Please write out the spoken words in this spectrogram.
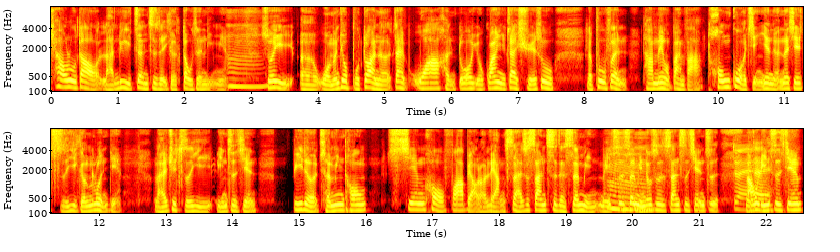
跳入到蓝绿政治的一个斗争里面。嗯，所以呃，我们就不断的在挖很多有关于在学术的部分，他没有办法通过检验的那些质疑跟论点，来去质疑林志坚，逼得陈明通。先后发表了两次还是三次的声明，每次声明都是三四千字。对，然后林志坚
